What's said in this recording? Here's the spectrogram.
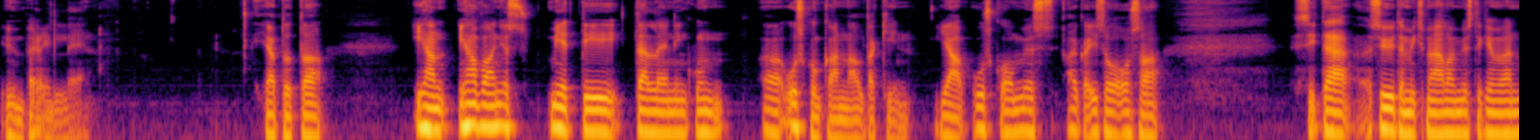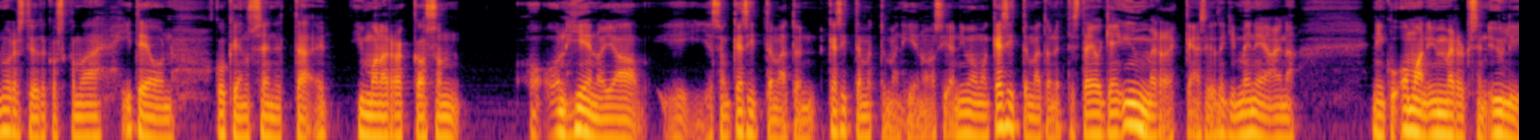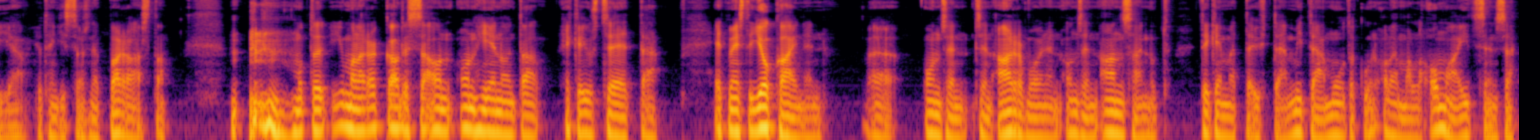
ympärilleen. Ja tota, ihan, ihan vain jos miettii tälleen niin kuin, uh, uskon kannaltakin, ja usko on myös aika iso osa sitä syytä, miksi mä aloin myös tekemään nuorisotyötä, koska mä itse olen kokenut sen, että, että Jumalan rakkaus on, on hieno ja, ja se on käsittämätön, käsittämättömän hieno asia. Nimenomaan käsittämätön, että sitä ei oikein ymmärräkään. Se jotenkin menee aina niin kuin oman ymmärryksen yli ja jotenkin se on sinne parasta. Mutta Jumalan rakkaudessa on, on hienointa ehkä just se, että, että meistä jokainen ö, on sen, sen arvoinen, on sen ansainnut tekemättä yhtään mitään muuta kuin olemalla oma itsensä,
